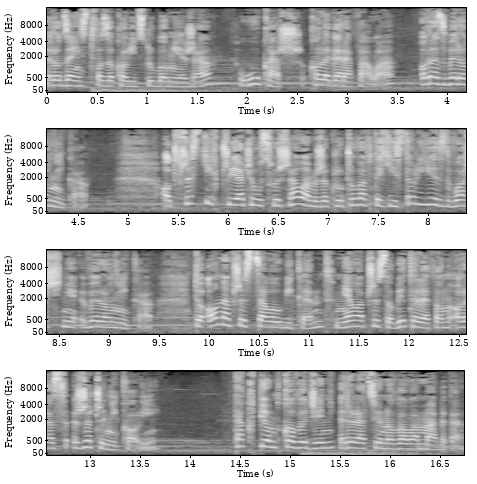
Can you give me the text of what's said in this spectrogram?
rodzeństwo z okolic Lubomierza, Łukasz, kolega Rafała oraz Weronika. Od wszystkich przyjaciół słyszałam, że kluczowa w tej historii jest właśnie Weronika. To ona przez cały weekend miała przy sobie telefon oraz rzeczy Nikoli. Tak piątkowy dzień relacjonowała Magda,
